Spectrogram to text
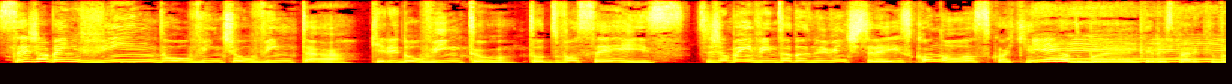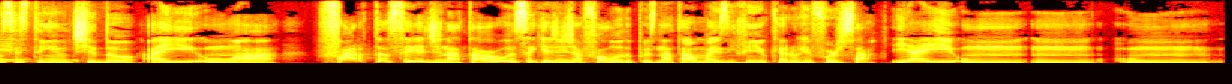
Seja bem-vindo, ouvinte ouvinta, querido ouvinto, todos vocês. Sejam bem-vindos a 2023 conosco aqui no Lado Bunker. Espero que vocês tenham tido aí uma farta ceia de Natal. Eu sei que a gente já falou depois do Natal, mas enfim, eu quero reforçar. E aí, um, um, um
